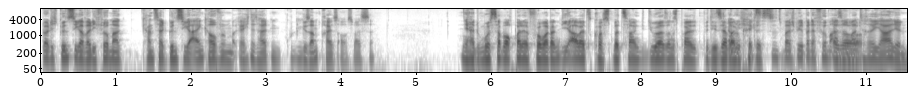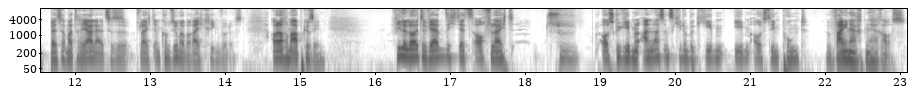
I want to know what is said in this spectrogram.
Deutlich günstiger, weil die Firma kann es halt günstiger einkaufen und rechnet halt einen guten Gesamtpreis aus, weißt du? ja, du musst aber auch bei der Firma dann die Arbeitskosten bezahlen, die du ja sonst bei, bei dir selber Ja, nicht kriegst hättest. zum Beispiel bei der Firma Also- andere Materialien, bessere Materialien, als du sie vielleicht im Consumer-Bereich kriegen würdest. Aber davon mal abgesehen. Viele Leute werden sich jetzt auch vielleicht zu, aus gegebenem Anlass ins Kino begeben, eben aus dem Punkt Weihnachten heraus.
